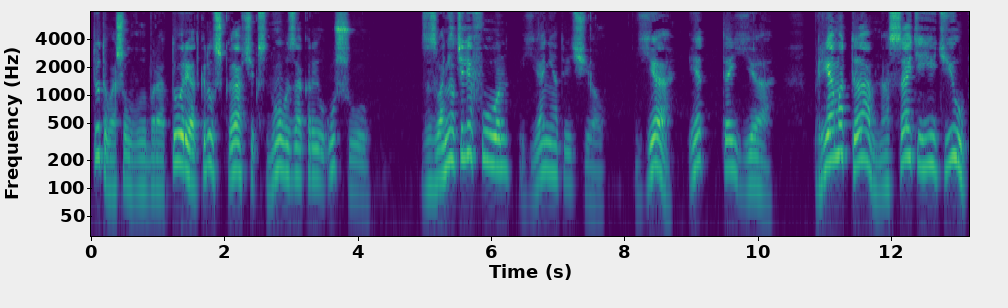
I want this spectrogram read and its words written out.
Кто-то вошел в лабораторию, открыл шкафчик, снова закрыл, ушел. Зазвонил телефон. Я не отвечал. Я. Это я. Прямо там, на сайте YouTube.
